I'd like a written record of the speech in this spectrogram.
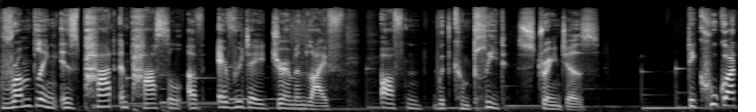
Grumbling is part and parcel of everyday German life, often with complete strangers. Det kunne godt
